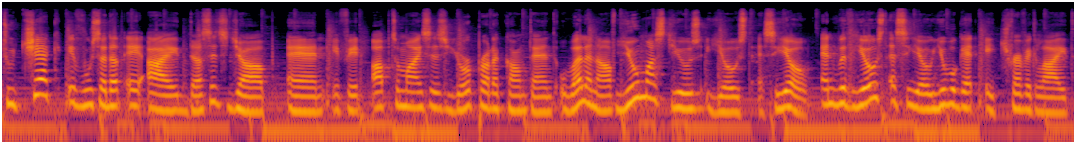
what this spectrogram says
To check if Woosa.ai does its job and if it optimizes your product content well enough, you must use Yoast SEO. And with Yoast SEO, you will get a traffic light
